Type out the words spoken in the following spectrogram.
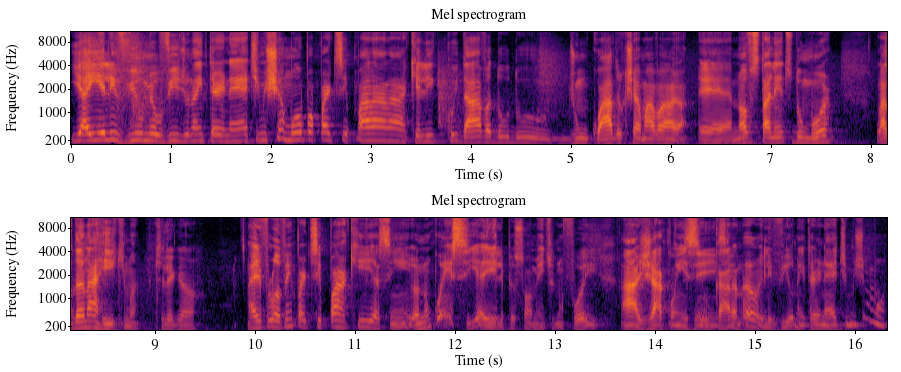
E aí ele viu meu vídeo na internet e me chamou pra participar na, na- que ele cuidava do, do- de um quadro que chamava é, Novos Talentos do Humor, lá da Ana Hickman. Que legal. Aí ele falou, vem participar aqui, assim, eu não conhecia ele pessoalmente, não foi, ah, já conheci Sim, o cara, sim. não, ele viu na internet e me chamou.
